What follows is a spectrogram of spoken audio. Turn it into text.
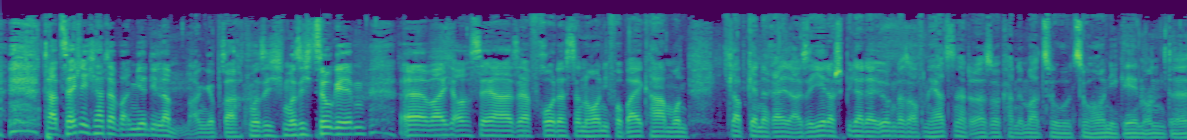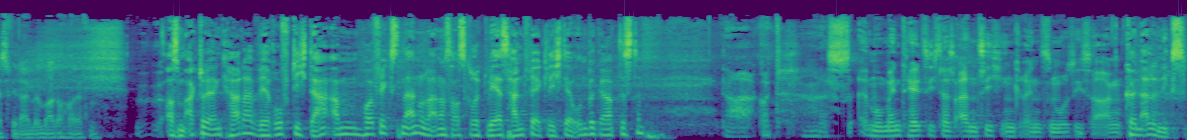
Tatsächlich hat er bei mir die Lampen angebracht, muss ich, muss ich zugeben. Äh, war ich auch sehr, sehr froh, dass dann Horny vorbeikam. Und ich glaube generell, also jeder Spieler, der irgendwas auf dem Herzen hat oder so, kann immer zu, zu Horny gehen und äh, es wird einem immer geholfen. Aus dem aktuellen Kader, wer ruft dich da am häufigsten an? Oder anders ausgedrückt, wer ist handwerklich der Unbegabteste? Ja, Gott, das, im Moment hält sich das an sich in Grenzen, muss ich sagen. Können alle nichts.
